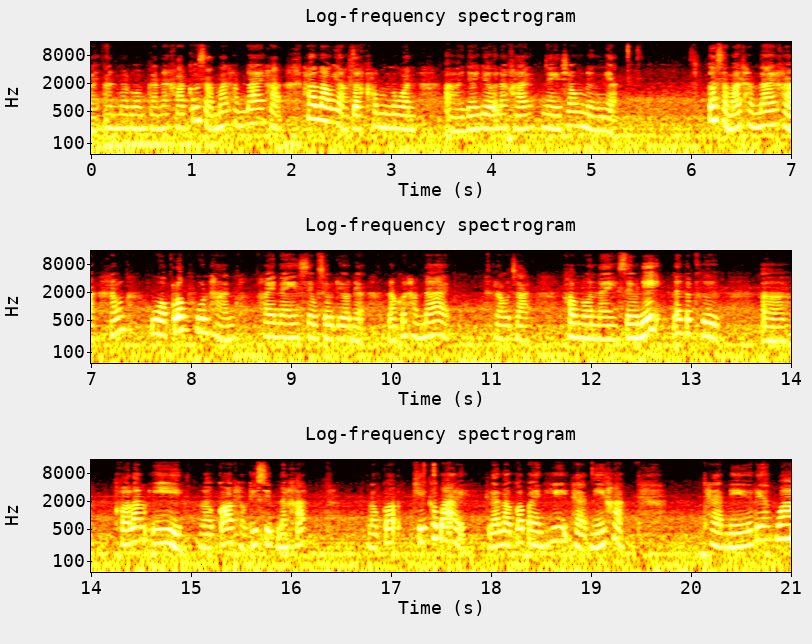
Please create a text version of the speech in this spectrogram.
ลาย ๆ อันมารวมกันนะคะ ก็สามารถทำได้ค่ะ ถ้าเราอยากจะคำนวณเยอะ ๆ นะคะ ในช่องหนึ่งเนี่ยก็สามารถทำได้ค่ะ ทั้งบวกลบคูณหารภายในเซลล์เซลล์เดียวเนี่ยเราก็ทำได้ เราจะคำนวณในเซลล์นี้นั่นก็คือคอลัมน์ e แล้วก็แถวที่ 10 นะคะ เราก็คลิกเข้าไป แล้วเราก็ไปที่แถบนี้ค่ะ แถบนี้เรียกว่า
